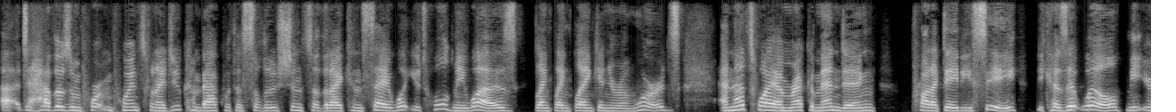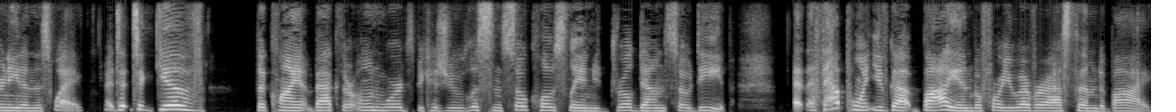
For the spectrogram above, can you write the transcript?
uh, to have those important points when I do come back with a solution so that I can say what you told me was blank, blank, blank in your own words. And that's why I'm recommending product ABC because it will meet your need in this way. Right? To, to give the client back their own words because you listened so closely and you drilled down so deep. At, at that point, you've got buy in before you ever ask them to buy.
